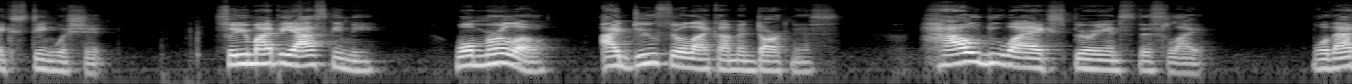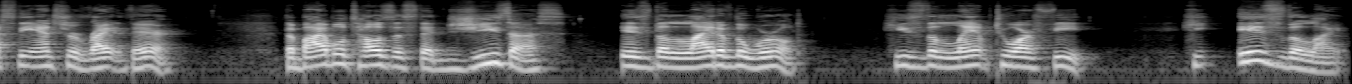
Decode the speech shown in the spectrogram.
extinguish it. So you might be asking me, well, Merlo, I do feel like I'm in darkness. How do I experience this light? Well, that's the answer right there. The Bible tells us that Jesus is the light of the world. He's the lamp to our feet. He is the light.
